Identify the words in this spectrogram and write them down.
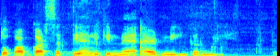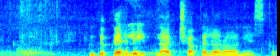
तो आप कर सकते हैं, लेकिन मैं ऐड नहीं करूँगी, क्योंकि पहले इतना अच्छा कलर आ गया इसका।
